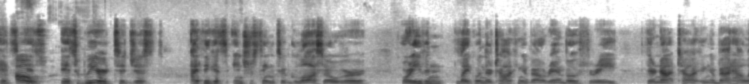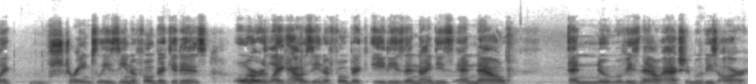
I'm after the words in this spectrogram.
It's, Oh. it's it's weird to just I think it's interesting to gloss over or even like when they're talking about Rambo 3 they're not talking about how like strangely xenophobic it is or like how xenophobic 80s and 90s and now and new movies now action movies are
